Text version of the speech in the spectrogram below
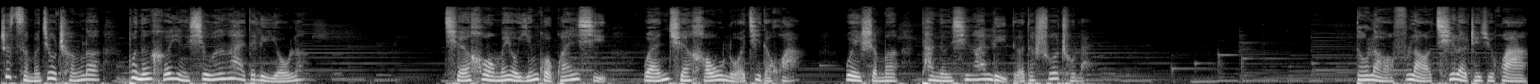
这怎么就成了不能合影秀恩爱的理由了？前后没有因果关系，完全毫无逻辑的话，为什么他能心安理得的说出来？都老夫老妻了，这句话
